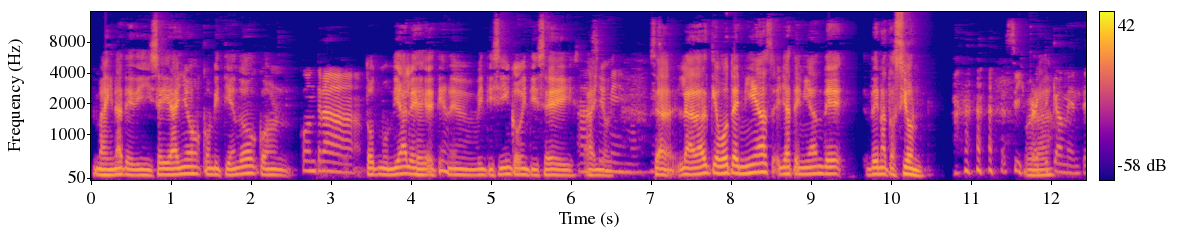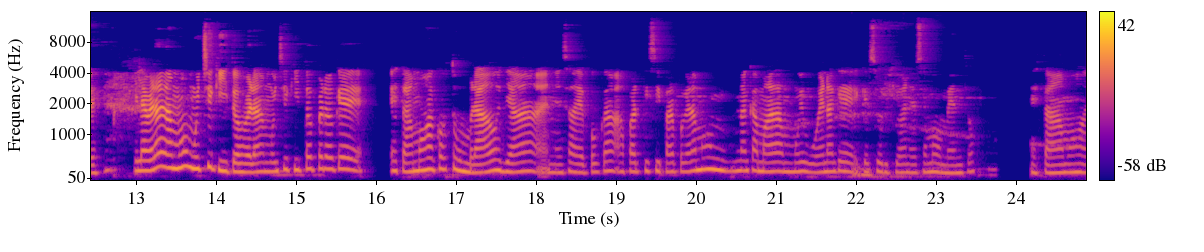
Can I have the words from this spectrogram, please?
Imagínate, 16 años compitiendo con... Contra... Top mundiales, eh, tienen 25, 26 Así años. Mismo. O sea, la edad que vos tenías, ellas tenían de, de natación. sí, prácticamente. Y la verdad éramos muy chiquitos, ¿verdad? Muy chiquitos, pero que estábamos acostumbrados ya en esa época a participar, porque éramos una camada muy buena que, que surgió en ese momento. Estábamos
